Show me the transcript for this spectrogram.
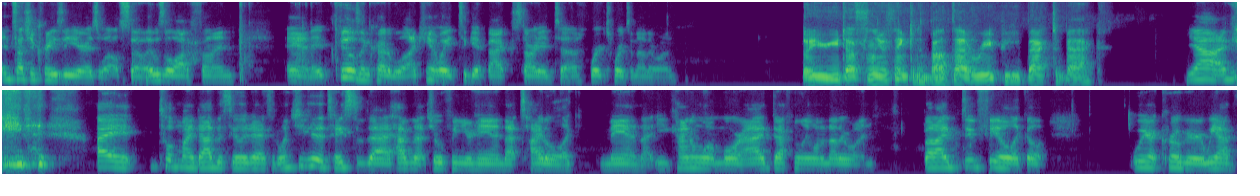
in such a crazy year as well so it was a lot of fun and it feels incredible i can't wait to get back started to work towards another one so you definitely are thinking about that repeat back to back. Yeah, I mean, I told my dad this the other day. I said, once you get a taste of that, having that trophy in your hand, that title, like man, you kind of want more. I definitely want another one, but I do feel like a. We're at Kroger. We have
